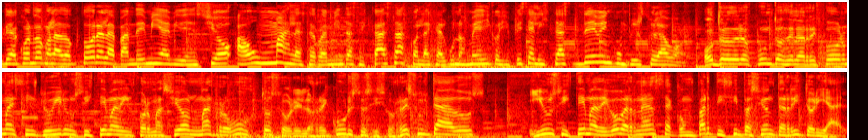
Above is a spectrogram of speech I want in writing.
De acuerdo con la doctora, la pandemia evidenció aún más las herramientas escasas con las que algunos médicos y especialistas deben cumplir su labor. Otro de los puntos de la reforma es incluir un sistema de información más robusto sobre los recursos y sus resultados y un sistema de gobernanza con participación territorial.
